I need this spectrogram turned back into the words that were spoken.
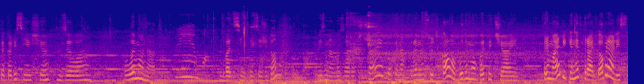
Так, Алісі я ще взяла лимонад. Рима. 27 тисяч дон. Візьмемо зараз чай, поки нам принесуть каву, будемо пити чай. Тримай, тільки не втрать, добре, Аліса?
